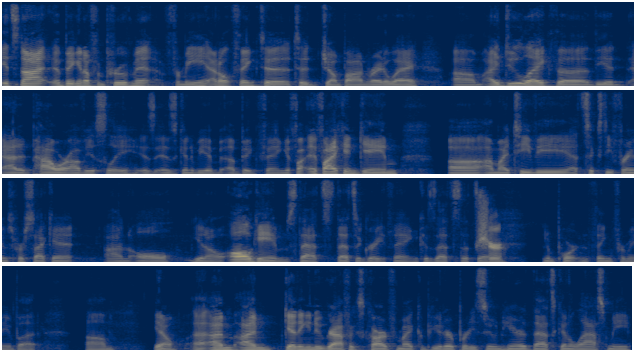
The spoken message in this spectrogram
it's not a big enough improvement for me. I don't think to to jump on right away. Um, I do like the the added power. Obviously, is is going to be a, a big thing. If I if I can game uh, on my TV at 60 frames per second on all you know all games, that's that's a great thing because that's that's a, sure. an important thing for me. But um, you know, I, I'm I'm getting a new graphics card for my computer pretty soon here. That's going to last me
